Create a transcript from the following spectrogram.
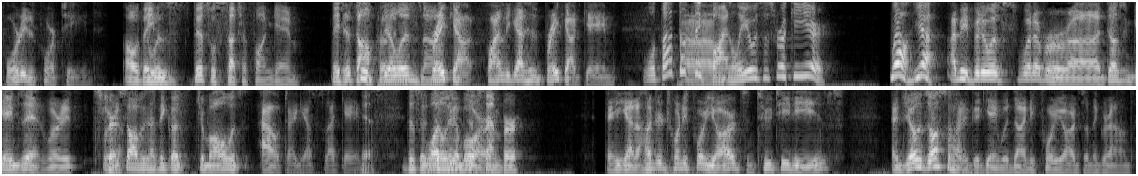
forty to fourteen. Oh, they It was- this was such a fun game. They This was stomped them the Dillon's breakout. Finally got his breakout game. Well, not don't say Um, finally. It was his rookie year. Well, yeah, I mean, but it was whatever uh, a dozen games in where, if, where saw. I think it was Jamal was out. I guess that game. Yes, this So was Dillon in Moore. December. and he got 124 yards and two TDs. And Jones also had a good game with 94 yards on the ground.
